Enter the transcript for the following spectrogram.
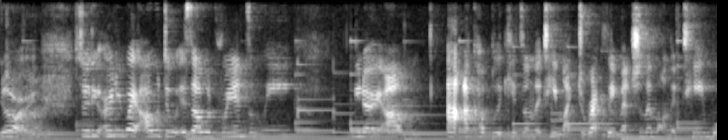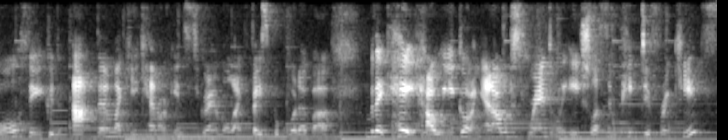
know. So the only way I would do it is I would randomly, you know, um, at a couple of kids on the team, like directly mention them on the team wall. So you could at them like you can on Instagram or like Facebook or whatever. But like, hey, how are you going? And I would just randomly each lesson pick different kids.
